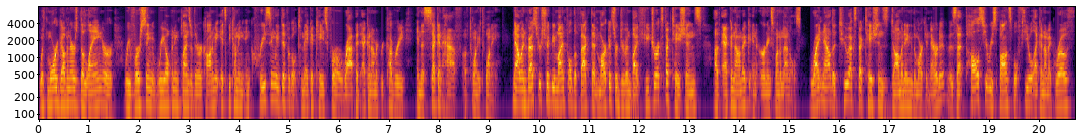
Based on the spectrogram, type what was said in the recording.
With more governors delaying or reversing reopening plans of their economy, it's becoming increasingly difficult to make a case for a rapid economic recovery in the second half of 2020. Now, investors should be mindful of the fact that markets are driven by future expectations of economic and earnings fundamentals. Right now, the two expectations dominating the market narrative is that policy response will fuel economic growth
